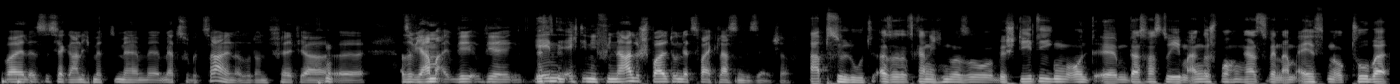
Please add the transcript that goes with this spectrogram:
weil es ist ja gar nicht mehr, mehr, mehr, mehr zu bezahlen. Also dann fällt ja äh, also wir haben, wir, wir gehen echt in die finale Spaltung der Zweiklassengesellschaft. Absolut. Also das kann ich nur so bestätigen. Und ähm, das, was du eben angesprochen hast, wenn am 11. Oktober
